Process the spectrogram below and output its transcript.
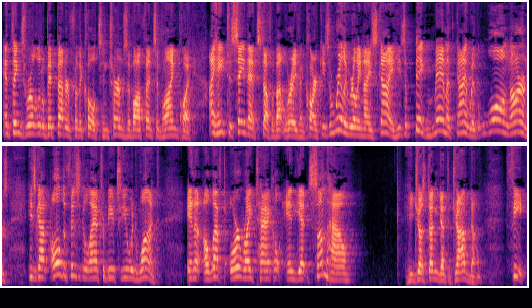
and things were a little bit better for the Colts in terms of offensive line play. I hate to say that stuff about Raven Clark. He's a really, really nice guy. He's a big, mammoth guy with long arms. He's got all the physical attributes you would want in a, left or right tackle, and yet somehow he just doesn't get the job done. Feet.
